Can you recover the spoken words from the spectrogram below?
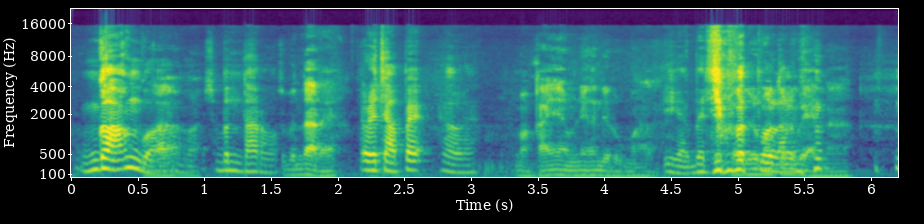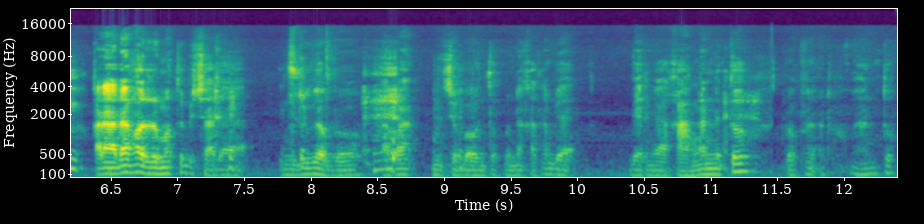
Enggak, enggak, Enggak. enggak. Sebentar kok. Sebentar ya. Udah capek soalnya. Makanya mendingan di rumah lah. Iya, biar di rumah tuh pulang. lebih enak. Kadang-kadang kalau di rumah tuh bisa ada ini juga bro, apa mencoba untuk mendekatkan biar biar nggak kangen itu. Bro, aduh ngantuk.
